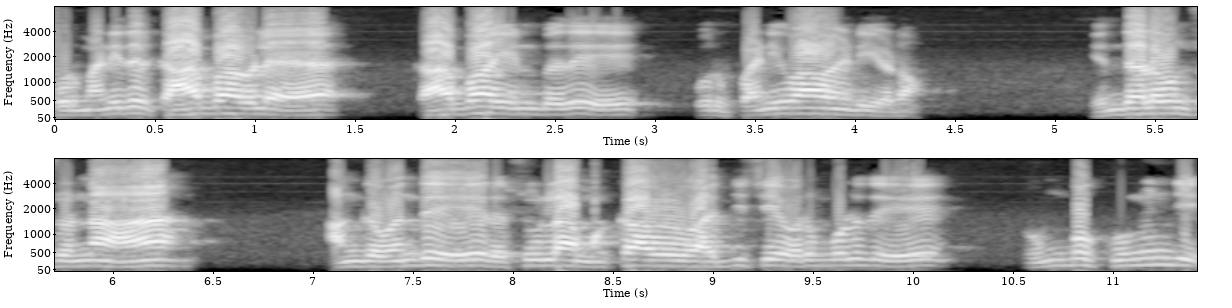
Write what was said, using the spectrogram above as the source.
ஒரு மனிதர் காபாவில் காபா என்பது ஒரு பணிவா வேண்டிய இடம். எந்த அளவுன்னு சொன்னா அங்க வந்து ரசூல்லா மக்காவை அஜிச்சே வரும்பொழுது வரும் பொழுது ரொம்ப குனிஞ்சு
